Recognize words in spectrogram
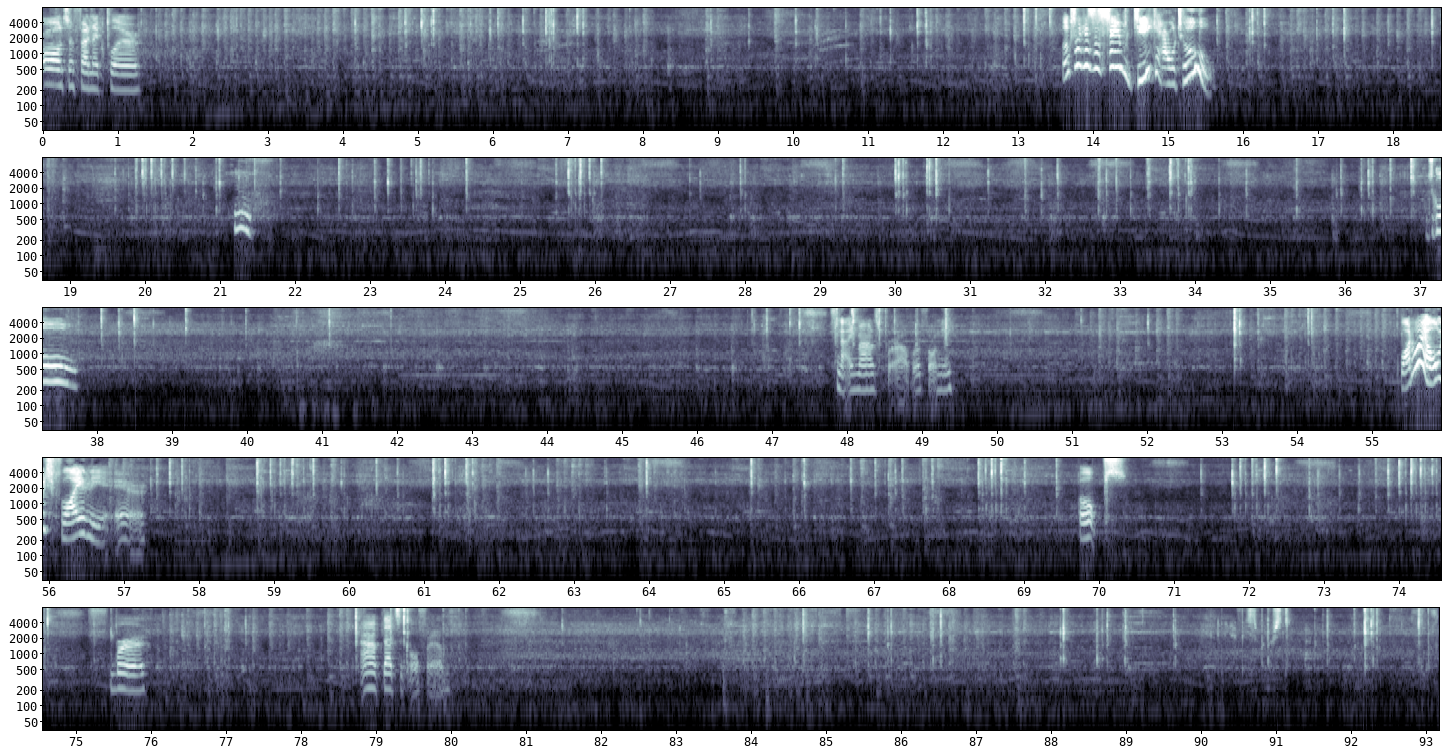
Oh, it's a Fennec player. Looks like it's the decal too. Ooh. Let's go. Nine miles per hour, funny. Why do I always fly in the air? Oops. Brr. Uh, that's a goal for him.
